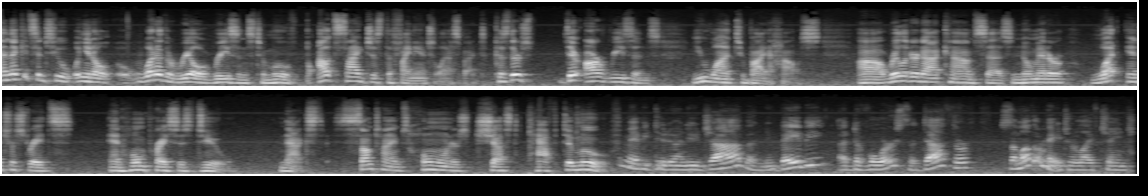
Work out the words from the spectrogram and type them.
And that gets into you know what are the real reasons to move outside just the financial aspect? Because there's there are reasons you want to buy a house. Uh, Realtor.com says no matter what interest rates and home prices do, next sometimes homeowners just have to move. Maybe due to a new job, a new baby, a divorce, a death, or some other major life change.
